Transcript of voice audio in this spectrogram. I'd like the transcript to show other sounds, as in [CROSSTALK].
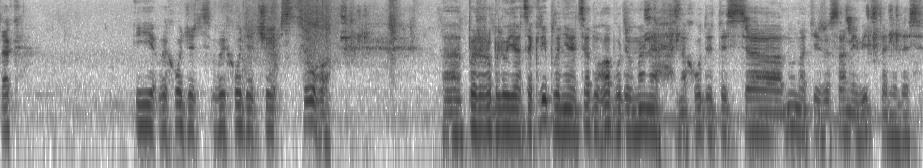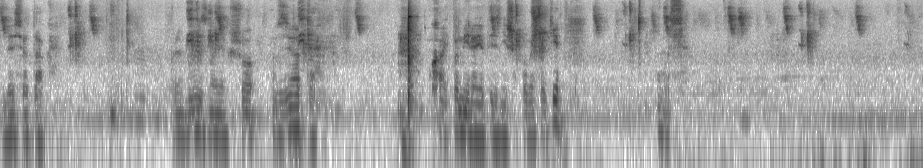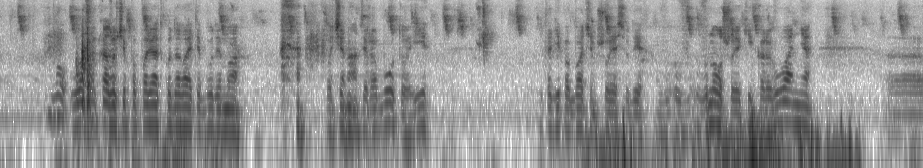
Так. І виходять, виходячи з цього, Перероблю я це кріплення, ця дуга буде в мене знаходитися ну, на тій же самій відстані, десь, десь отак. Приблизно, якщо взяти, хай поміряю пізніше по висоті. Ось. Ну, власне кажучи, по порядку давайте будемо [LAUGHS] починати роботу і тоді побачимо, що я сюди вношу, які коригування. Е,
